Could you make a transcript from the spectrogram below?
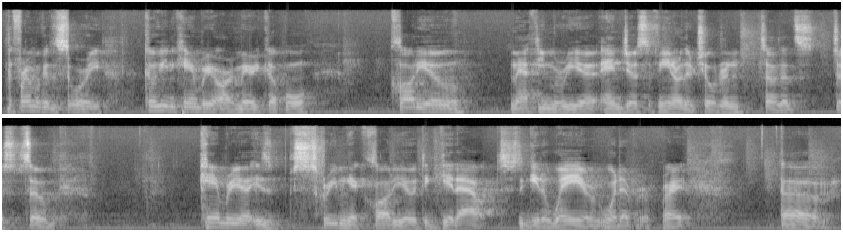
the framework of the story. Coheed and Cambria are a married couple. Claudio, Matthew, Maria, and Josephine are their children. So that's just so. Cambria is screaming at Claudio to get out, to get away, or whatever, right? Um,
